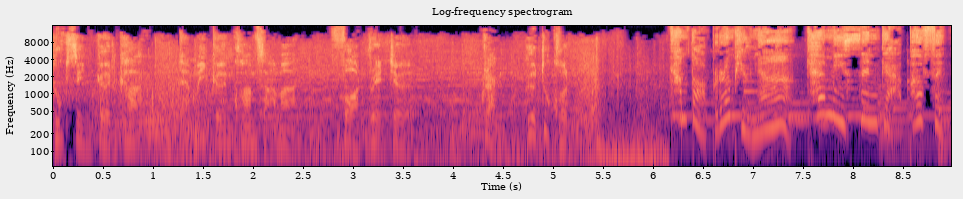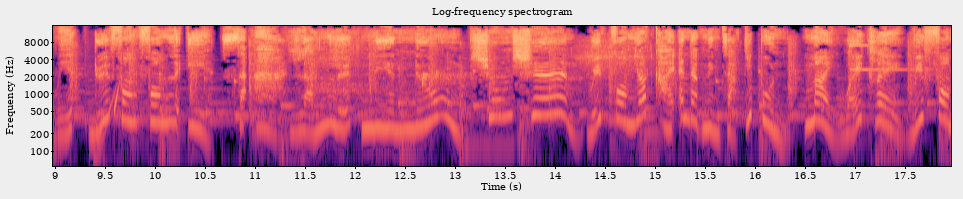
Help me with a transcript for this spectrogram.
ทุกสิ่งเกินคาดแต่ไม่เกินความสามารถ Ford Ranger แกร่งเพื่อทุกคน คำตอบเรื่องผิวหน้า แค่มีเซนกะ Perfect Whip ด้วยฟองโฟมละเอียด สะอาด ล้ำลึก เนียนนุ่ม ชุ่มชื่น วิปโฟมยอดขายอันดับหนึ่งจากญี่ปุ่น ใหม่ไวท์เคลย์วิปโฟม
